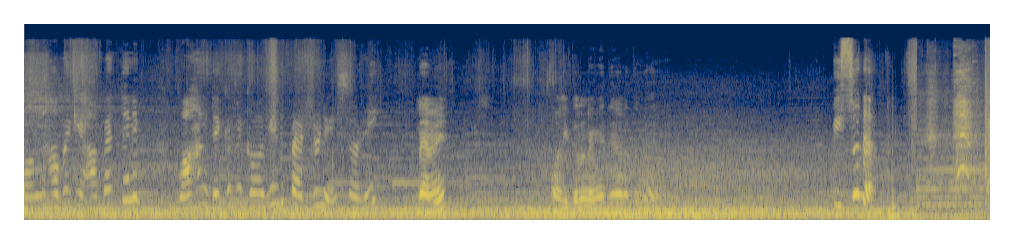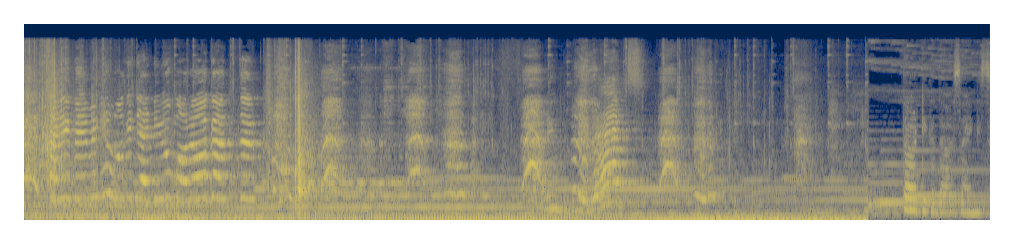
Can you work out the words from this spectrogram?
මං හබ ගහ පැත්තෙන වාහන් දෙකම එකවාගෙන පැටරුනේ. සොරි නැමේ. හිතල නෙමේ දෙවරතුම පිස්සුද? ඇයි මේමක මගේ දැඩිව මරාගත්ත තව ටික දවසයි නිස.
